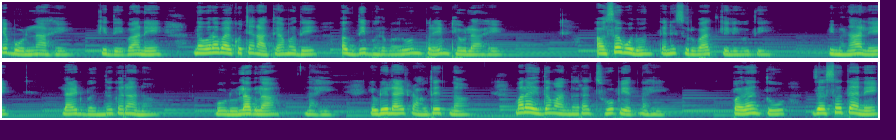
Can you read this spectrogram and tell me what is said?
हे बोलणं आहे की देवाने नवरा बायकोच्या नात्यामध्ये अगदी भरभरून प्रेम ठेवलं आहे. असं बोलून त्याने सुरुवात केली होती. मी म्हणाले लाइट बंद करा ना. बोलू लागला नाही एवढी लाइट राहू देत ना. मला एकदम अंधारात झोप येत नाही. परंतु जसं त्याने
